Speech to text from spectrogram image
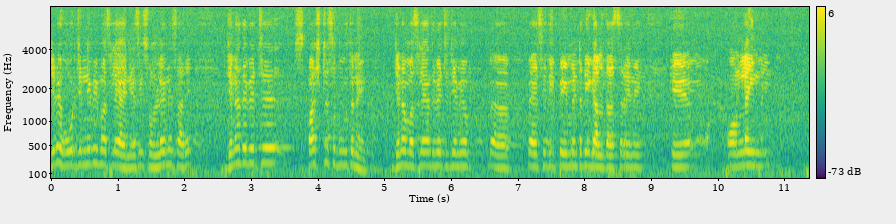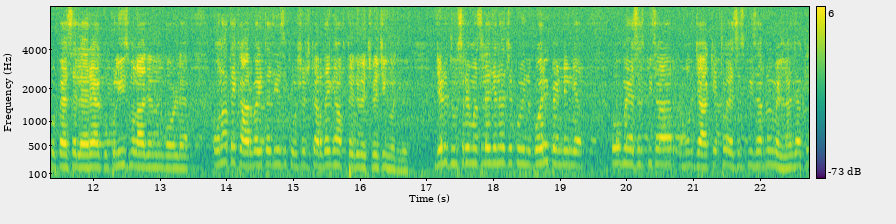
ਜਿਹੜੇ ਹੋਰ ਜਿੰਨੇ ਵੀ ਮਸਲੇ ਆਏ ਨੇ, ਅਸੀਂ ਸੁਣ ਲਏ ਨੇ ਸਾਰੇ, ਜਿਨ੍ਹਾਂ ਦੇ ਵਿੱਚ ਸਪਸ਼ਟ ਸਬੂਤ ਨੇ, ਜਿਨ੍ਹਾਂ ਮਸਲਿਆਂ ਦੇ ਵਿੱਚ ਜਿਵੇਂ ਪੈਸੇ ਦੀ ਪੇਮੈਂਟ ਦੀ ਗੱਲ ਦੱਸ ਰਹੇ ਨੇ ਕਿ ਆਨਲਾਈਨ ਕੋਈ ਪੈਸੇ ਲੈ ਰਿਹਾ, ਕੋਈ ਪੁਲਿਸ ਮੁਲਾਜ਼ਮ ਇਨਵੋਲਡ ਹੈ ਉਹਨਾਂ ਤੇ ਕਾਰਵਾਈ ਤਾਂ ਜੀ ਅਸੀਂ ਕੋਸ਼ਿਸ਼ ਕਰਦੇ ਕਿ ਹਫ਼ਤੇ ਦੇ ਵਿੱਚ ਵਿੱਚ ਹੀ ਹੋ ਜਾਵੇ। ਜਿਹੜੇ ਦੂਸਰੇ ਮਸਲੇ ਜਿਨ੍ਹਾਂ 'ਚ ਕੋਈ ਇਨਕੁਆਇਰੀ ਪੈਂਡਿੰਗ ਹੈ, ਉਹ ਮੈਂ ਐਸਐਸਪੀ ਸਰ ਹੁਣ ਜਾ ਕੇ ਇੱਥੋਂ ਐਸਐਸਪੀ ਸਰ ਨੂੰ ਮਿਲਣਾ ਜਾ ਕੇ।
